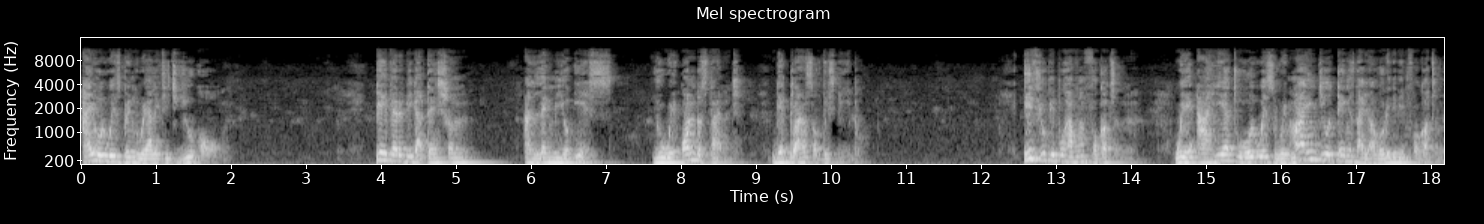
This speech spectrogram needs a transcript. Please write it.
I always bring reality to you all. Pay very big attention and lend me your ears. You will understand the plans of these people. If you people haven't forgotten, we are here to always remind you things that you have already been forgotten.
